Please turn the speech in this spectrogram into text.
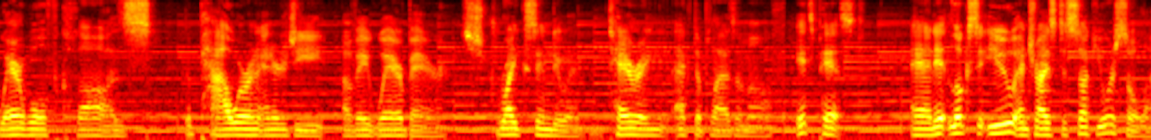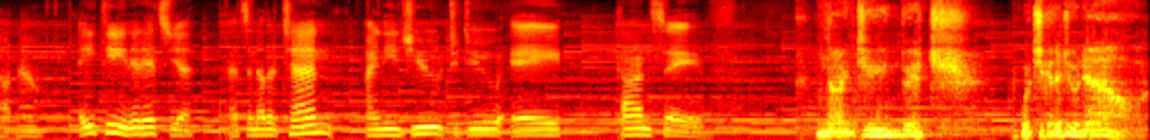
werewolf claws. The power and energy of a werebear strikes into it, tearing ectoplasm off. It's pissed, and it looks at you and tries to suck your soul out now. 18, it hits you. That's another 10. I need you to do a con save. 19, bitch. What you gonna do now?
